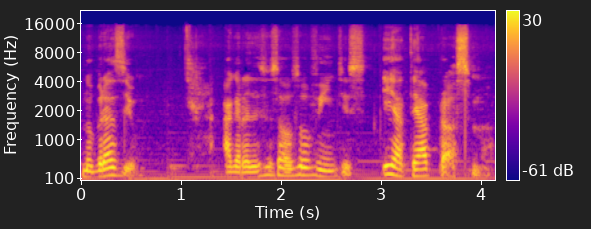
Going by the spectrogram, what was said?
no Brasil. Agradeço aos ouvintes e até a próxima.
